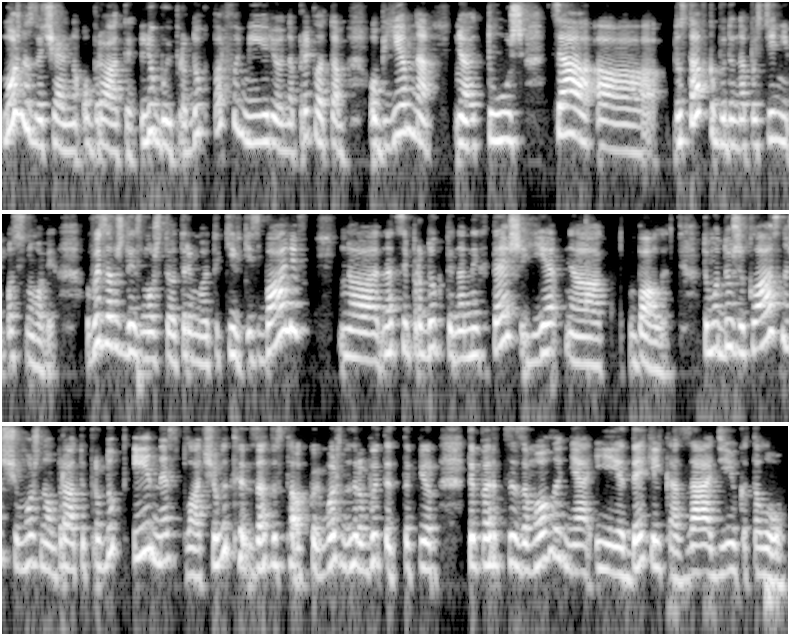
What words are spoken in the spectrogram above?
Можна, звичайно, обрати будь-який продукт, парфумерію, наприклад, там об'ємна туш. Ця а, доставка буде на постійній основі. Ви завжди зможете отримувати кількість балів а, на ці продукти, на них теж є. А, бали. Тому дуже класно, що можна обрати продукт і не сплачувати за доставкою. Можна зробити тепер, тепер це замовлення і декілька за дію каталогу.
